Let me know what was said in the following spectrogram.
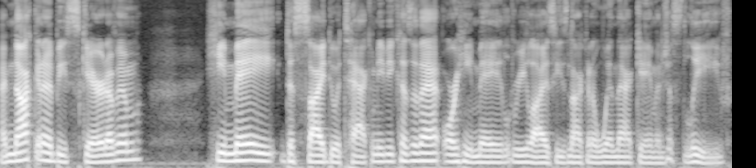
I'm not gonna be scared of him he may decide to attack me because of that, or he may realize he's not going to win that game and just leave.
